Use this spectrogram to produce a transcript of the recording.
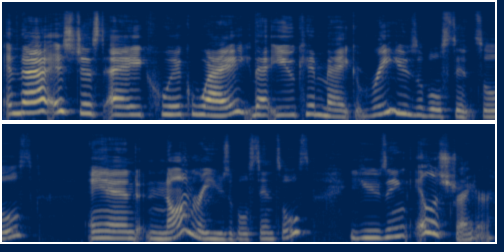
And that is just a quick way that you can make reusable stencils and non-reusable stencils using Illustrator.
